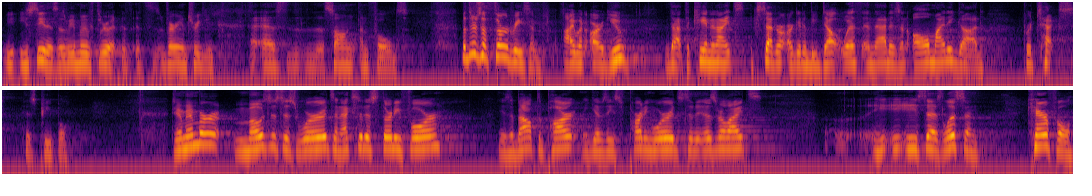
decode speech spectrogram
You, you see this as we move through it. It's very intriguing as the song unfolds. But there's a third reason, I would argue, that the Canaanites, etc., are going to be dealt with, and that is an almighty God protects his people. Do you remember Moses' words in Exodus 34? He's about to part. He gives these parting words to the Israelites he, he says, Listen, careful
